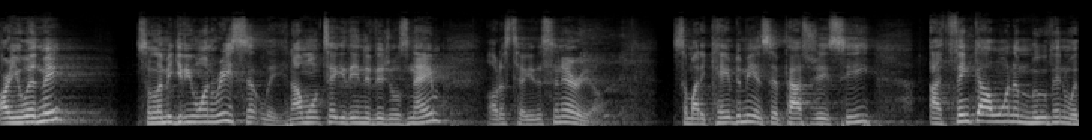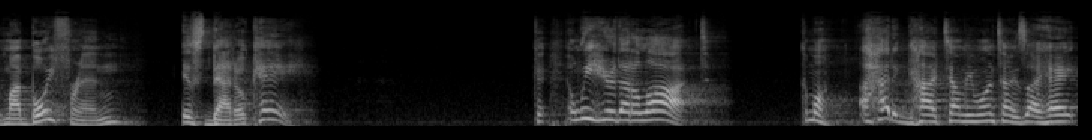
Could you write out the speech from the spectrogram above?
Are you with me? So let me give you one recently, and I won't tell you the individual's name, I'll just tell you the scenario. Somebody came to me and said, Pastor JC, I think I want to move in with my boyfriend. Is that okay? okay? And we hear that a lot. Come on. I had a guy tell me one time, he's like, hey,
